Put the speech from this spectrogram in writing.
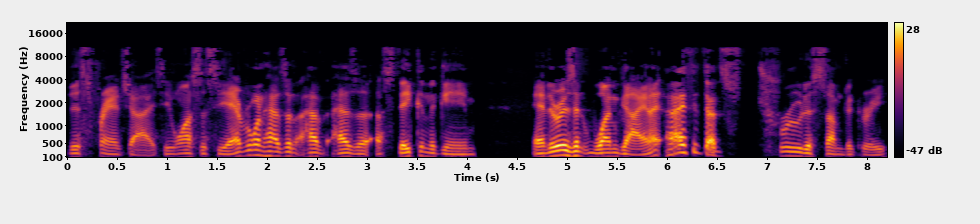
this franchise. He wants to see everyone has a have has a, a stake in the game, and there isn't one guy. And I, I think that's true to some degree.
